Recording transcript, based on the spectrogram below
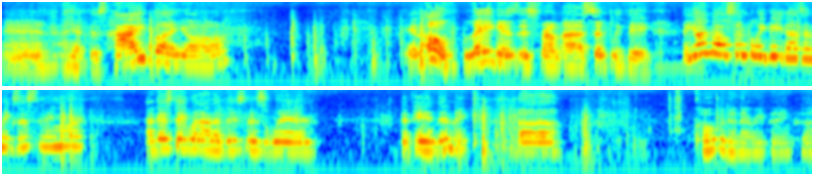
And I have this high bun, y'all. And oh, leggings is from uh, Simply Be. And y'all know Simply Be doesn't exist anymore. I guess they went out of business when the pandemic, uh, COVID and everything. So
